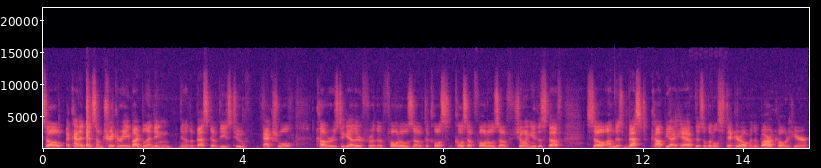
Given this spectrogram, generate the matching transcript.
So I kind of did some trickery by blending, you know, the best of these two actual covers together for the photos of the close close-up photos of showing you the stuff. So on this best copy I have, there's a little sticker over the barcode here,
